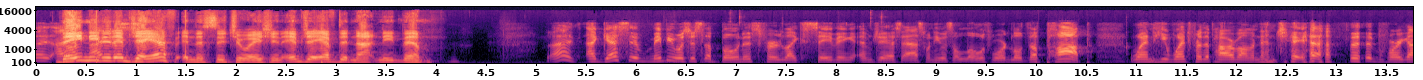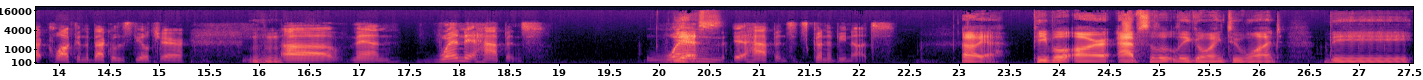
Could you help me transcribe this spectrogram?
I- I- they needed just- MJF in this situation. MJF did not need them. I, I guess it maybe it was just a bonus for like saving MJF's ass when he was alone with Wardlow. The pop when he went for the powerbomb on MJF before he got clocked in the back with a steel chair. Mhm. Uh, man, when it happens, when Yes. it happens, it's gonna be nuts. Oh yeah, people are absolutely going to want the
